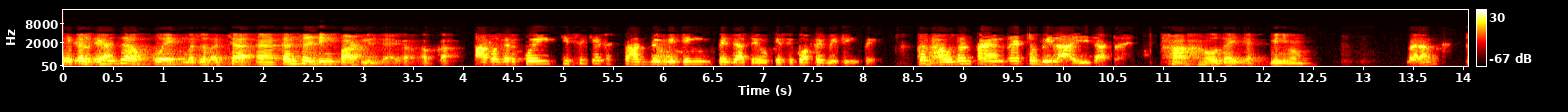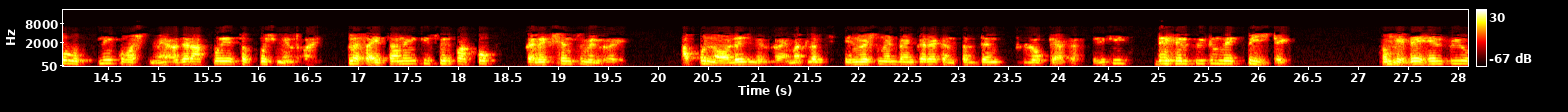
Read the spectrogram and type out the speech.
निकल गया। से आपको एक मतलब अच्छा कंसल्टिंग पार्ट मिल जाएगा आपका। आप अगर कोई किसी के साथ भी मीटिंग पे जाते हो किसी कॉफ़ी मीटिंग पे तो हाँ। थाउज़ेंड फाइव हंड्रेड तो बिल आ ही जाता है। हाँ होता ही है मिनिमम बराबर? तो उतनी कॉस्ट में अगर आपको ये सब कुछ मिल रहा है प्लस ऐसा नहीं कि सिर्फ़ आपको कनेक्शन मिल रहे आपको नॉलेज मिल रहा है। मतलब इन्वेस्टमेंट बैंकर या कंसल्टेंट लोग क्या करते हैं कि they help you to make pitch deck okay Hmm. They help you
